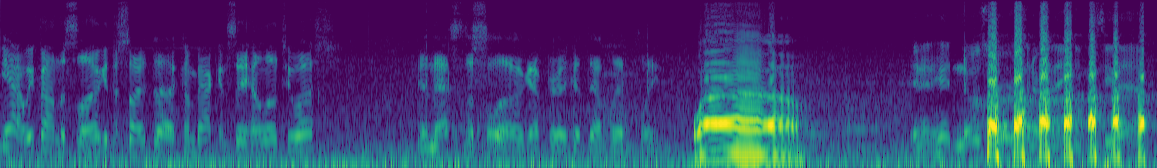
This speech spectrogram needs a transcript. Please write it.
Yeah, we found the slug. It decided to come back and say hello to us. And that's the slug after it hit that lead plate. Wow. And it hit nose first and everything. You can see that.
